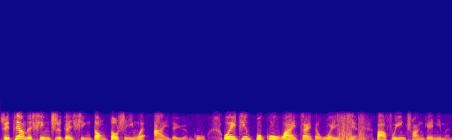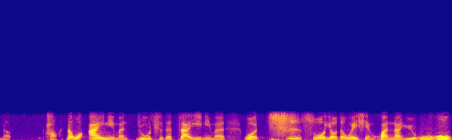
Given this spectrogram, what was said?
所以这样的心智跟行动都是因为爱的缘故。我已经不顾外在的危险，把福音传给你们了。好，那我爱你们，如此的在意你们，我视所有的危险患难于无物，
